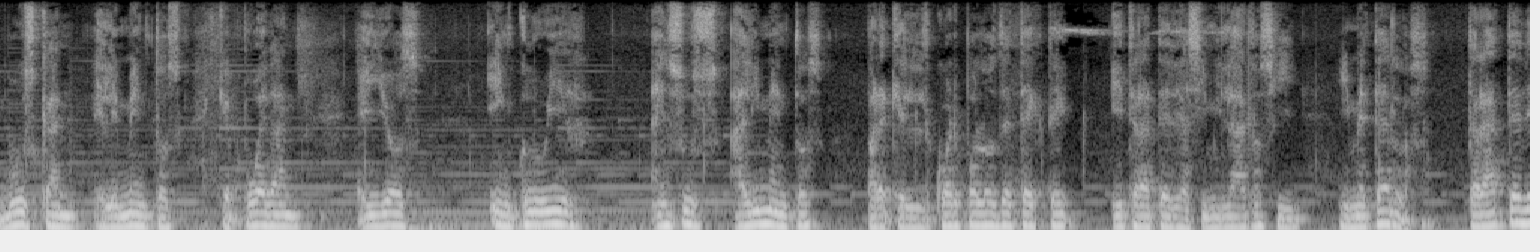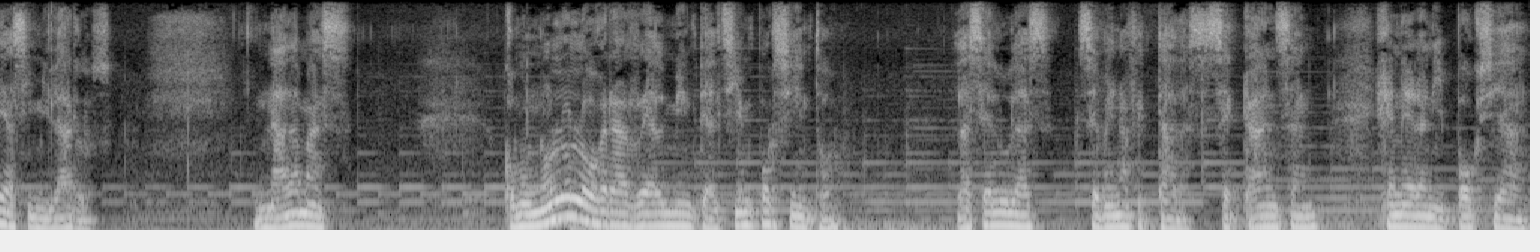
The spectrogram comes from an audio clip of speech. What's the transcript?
buscan elementos que puedan ellos incluir en sus alimentos para que el cuerpo los detecte y trate de asimilarlos y, y meterlos. Trate de asimilarlos. Nada más. Como no lo logra realmente al 100%, las células se ven afectadas, se cansan, generan hipoxia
